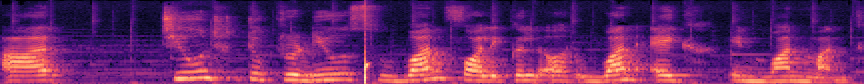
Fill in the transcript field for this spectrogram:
are tuned to produce one follicle or one egg in one month.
